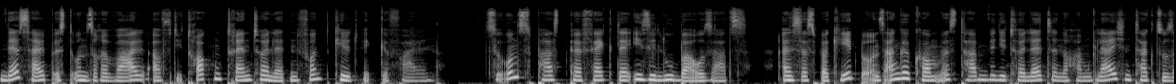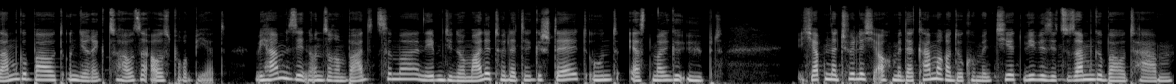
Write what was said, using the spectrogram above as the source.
Deshalb ist unsere Wahl auf die Trockentrenntoiletten von Kiltwick gefallen. Zu uns passt perfekt der EasyLoo Bausatz. Als das Paket bei uns angekommen ist, haben wir die Toilette noch am gleichen Tag zusammengebaut und direkt zu Hause ausprobiert. Wir haben sie in unserem Badezimmer neben die normale Toilette gestellt und erstmal geübt. Ich habe natürlich auch mit der Kamera dokumentiert, wie wir sie zusammengebaut haben.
